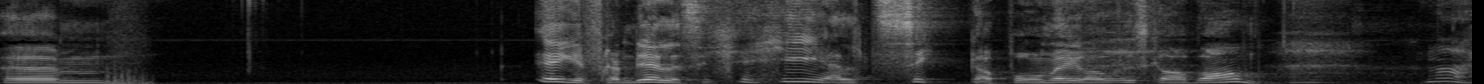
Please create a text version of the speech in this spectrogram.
Um, jeg er fremdeles ikke helt sikker på om jeg aldri skal ha barn. Nei.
